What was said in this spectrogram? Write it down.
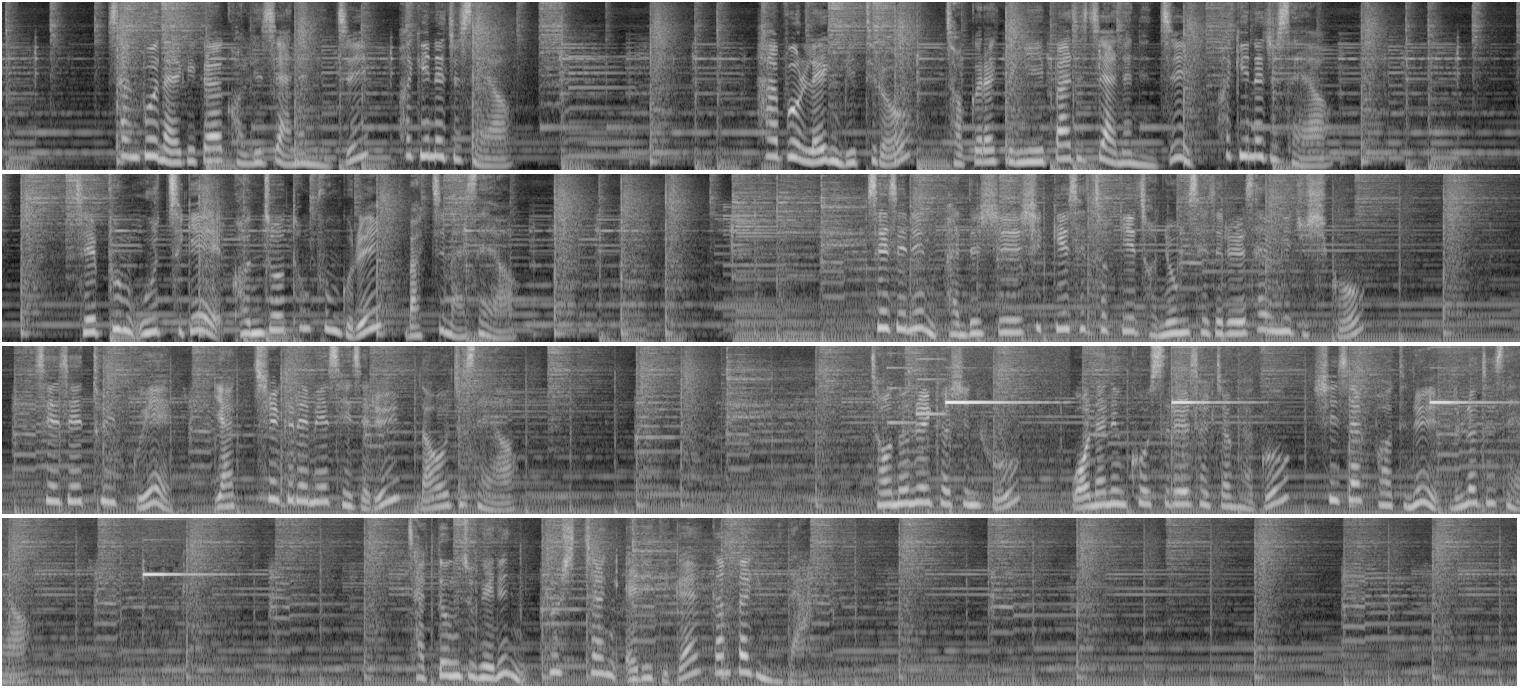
상부 날개가 걸리지 않았는지 확인해 주세요. 하부 렉 밑으로 젓가락 등이 빠지지 않았는지 확인해 주세요. 제품 우측의 건조 통풍구를 막지 마세요. 세제는 반드시 식기 세척기 전용 세제를 사용해 주시고 세제 투입구에 약 7g의 세제를 넣어 주세요. 전원을 켜신 후 원하는 코스를 설정하고 시작 버튼을 눌러 주세요. 작동 중에는 표시창 LED가 깜빡입니다.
